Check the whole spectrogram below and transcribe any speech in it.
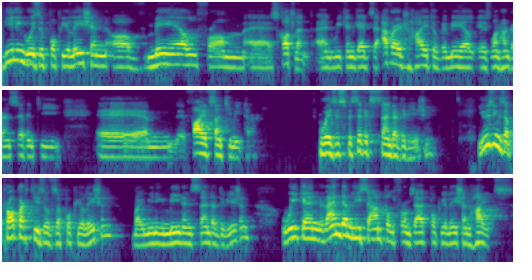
dealing with a population of male from uh, Scotland, and we can get the average height of a male is 175 um, centimeter with a specific standard deviation. Using the properties of the population, by meaning mean and standard deviation, we can randomly sample from that population heights.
